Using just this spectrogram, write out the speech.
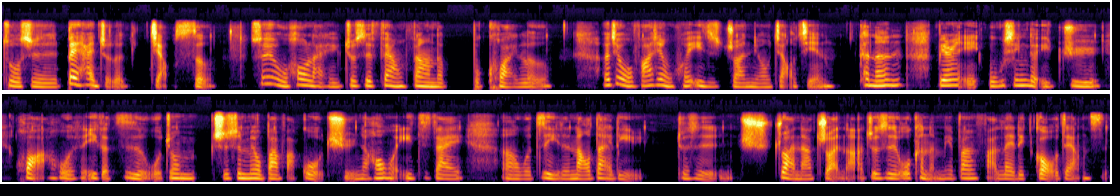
做是被害者的角色，所以我后来就是非常非常的不快乐，而且我发现我会一直钻牛角尖，可能别人一无心的一句话或者是一个字，我就迟迟没有办法过去，然后我一直在呃我自己的脑袋里。就是转啊转啊，就是我可能没办法 let it go 这样子。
